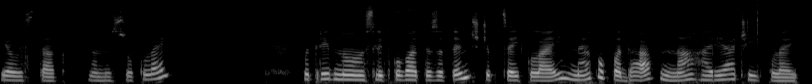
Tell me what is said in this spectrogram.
Я ось так нанесу клей. Потрібно слідкувати за тим, щоб цей клей не попадав на гарячий клей.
